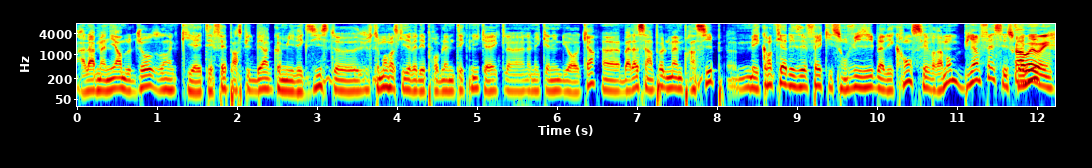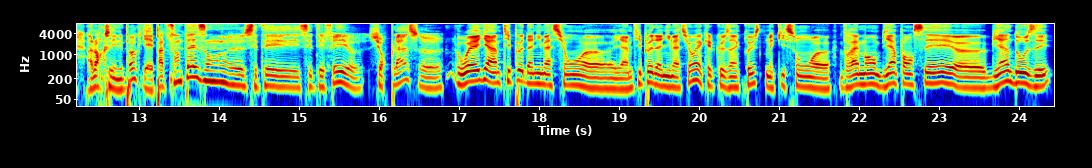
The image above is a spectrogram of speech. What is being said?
à la manière de Jaws, hein, qui a été fait par Spielberg comme il existe, euh, justement parce qu'il avait des problèmes techniques avec la, la mécanique du requin. Euh, bah là, c'est un peu le même principe. Mais quand il y a des effets qui sont visibles à l'écran, c'est vraiment bien fait, c'est soigné. oui. Alors que c'est une époque, il n'y avait pas de synthèse. hein. C'était, c'était fait euh, sur place. euh, Il y a un petit peu d'animation. euh, Il y a un petit peu d'animation. Il y a quelques incrustes, mais qui sont euh, vraiment bien pensés, euh, bien dosés.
